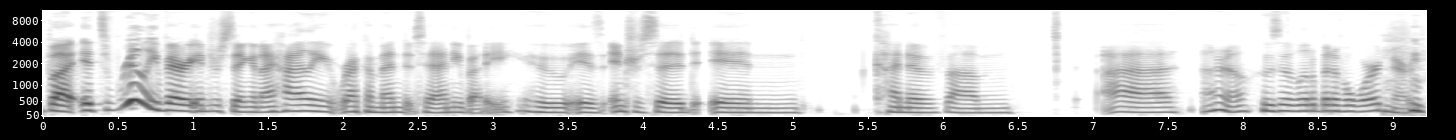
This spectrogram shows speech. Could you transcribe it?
but it's really very interesting, and I highly recommend it to anybody who is interested in kind of um, uh, I don't know, who's a little bit of a word nerd.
